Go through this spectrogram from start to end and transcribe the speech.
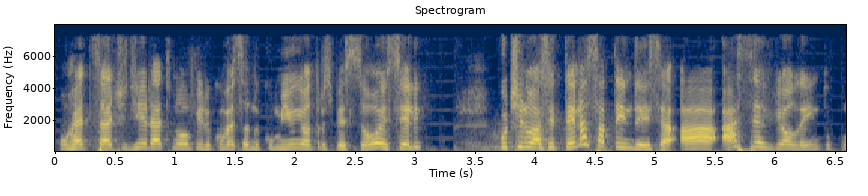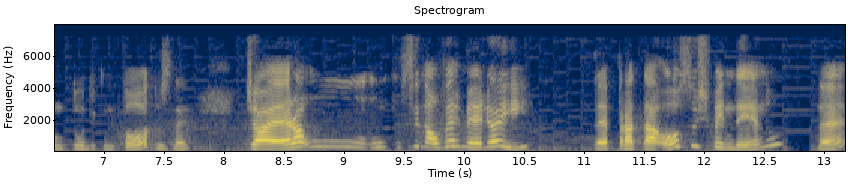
um headset direto no ouvido, conversando com mil e outras pessoas, se ele continuasse tendo essa tendência a, a ser violento com tudo e com todos, né, já era um, um, um sinal vermelho aí, né, pra tá ou suspendendo, né,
